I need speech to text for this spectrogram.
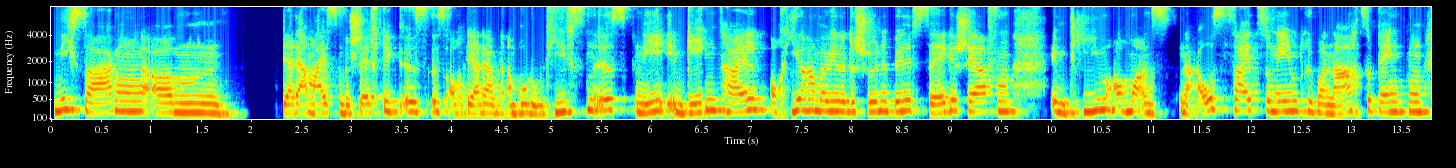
nicht sagen, ähm, der, der am meisten beschäftigt ist, ist auch der, der am produktivsten ist. Nee, im Gegenteil. Auch hier haben wir wieder das schöne Bild, Säge schärfen, im Team auch mal uns eine Auszeit zu nehmen, drüber nachzudenken,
